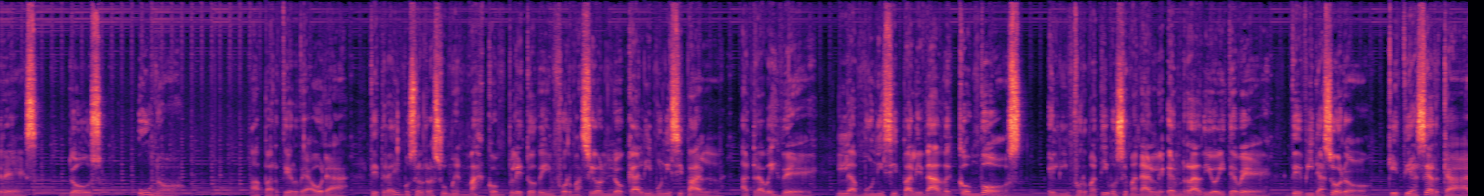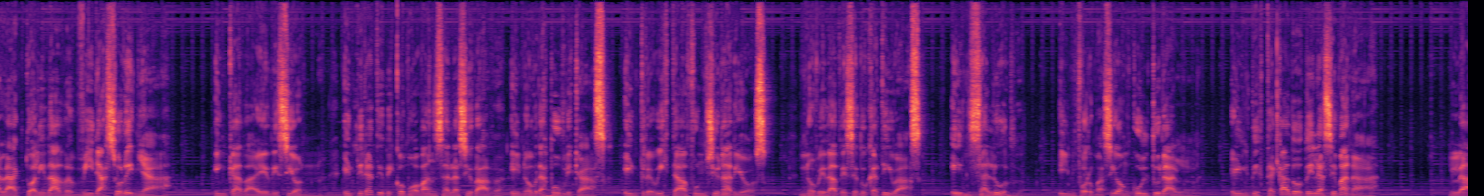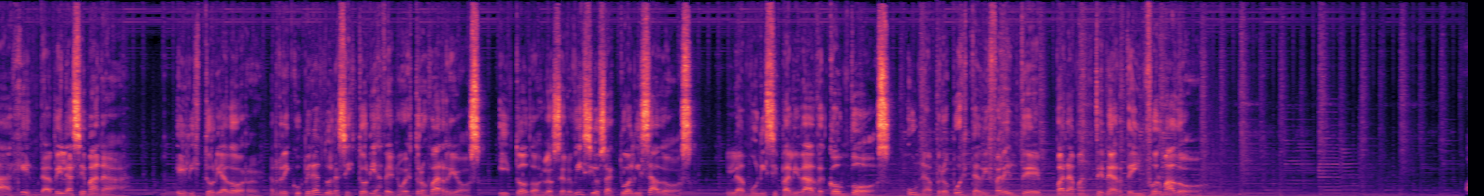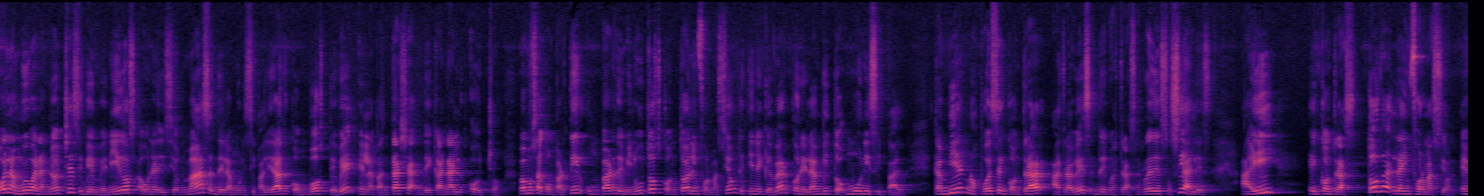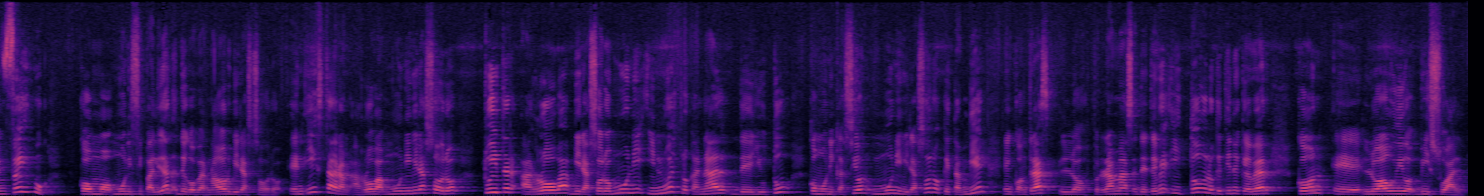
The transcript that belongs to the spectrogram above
3, 2, 1. A partir de ahora, te traemos el resumen más completo de información local y municipal a través de La Municipalidad con Voz, el informativo semanal en radio y TV de Virasoro, que te acerca a la actualidad virasoreña. En cada edición, entérate de cómo avanza la ciudad en obras públicas, entrevista a funcionarios, novedades educativas, en salud, información cultural, el destacado de la semana, la agenda de la semana, el historiador recuperando las historias de nuestros barrios y todos los servicios actualizados. La municipalidad con vos, una propuesta diferente para mantenerte informado. Hola, muy buenas noches y bienvenidos a una edición más de la Municipalidad con Voz TV en la pantalla de Canal 8. Vamos a compartir un par de minutos con toda la información que tiene que ver con el ámbito municipal. También nos puedes encontrar a través de nuestras redes sociales. Ahí encontrás toda la información. En Facebook como Municipalidad de Gobernador Virasoro, en Instagram arroba munivirasoro, Twitter arroba Virasoro Muni y nuestro canal de YouTube Comunicación Muni Virasoro, que también encontrás los programas de TV y todo lo que tiene que ver con eh, lo audiovisual.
